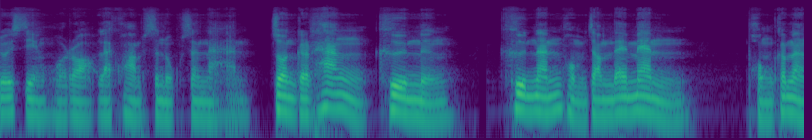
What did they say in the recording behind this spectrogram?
ด้วยเสียงหัวเราะและความสนุกสนาน จนกระทั่งคืนหนึ่ง คืนนั้นผมจำได้แม่น ผมกำลัง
